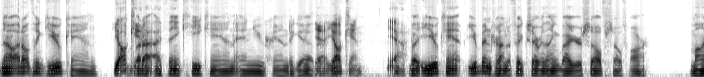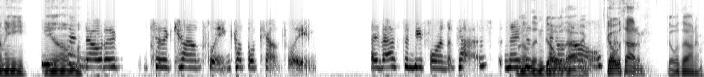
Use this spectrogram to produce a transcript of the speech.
No, I don't think you can. Y'all can. But I, I think he can and you can together. Yeah, y'all can. Yeah. But you can't. You've been trying to fix everything by yourself so far. Money, He him. said no to to the counseling, couple counseling. I've asked him before in the past, and I Well, just then I go don't without know. him. Go without him. Go without him.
